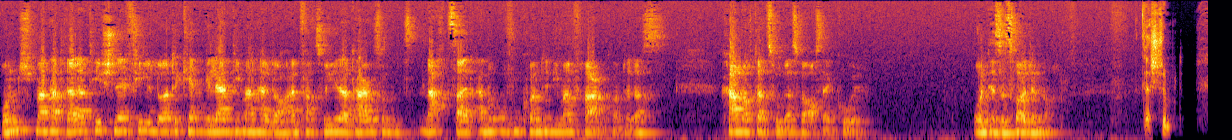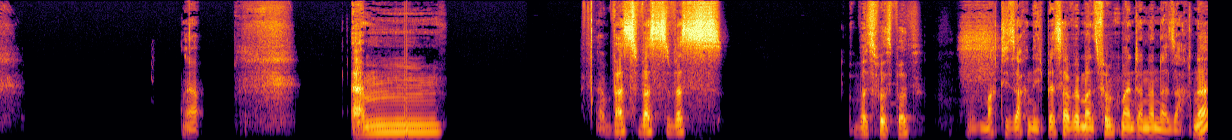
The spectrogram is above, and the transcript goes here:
Und man hat relativ schnell viele Leute kennengelernt, die man halt auch einfach zu jeder Tages- und Nachtzeit anrufen konnte, die man fragen konnte. Das kam noch dazu, das war auch sehr cool. Und ist es heute noch. Das stimmt. Ja. Ähm, was, was, was, was, was, was? Macht die Sache nicht besser, wenn man es fünfmal hintereinander sagt, ne?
